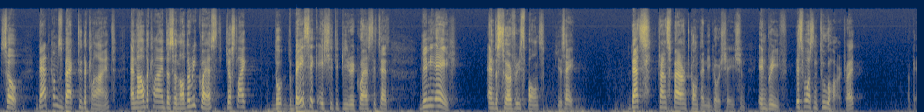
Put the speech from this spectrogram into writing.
So that comes back to the client, and now the client does another request, just like the, the basic HTTP request. It says, give me A. And the server responds, here's A. That's transparent content negotiation in brief. This wasn't too hard, right? Okay.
